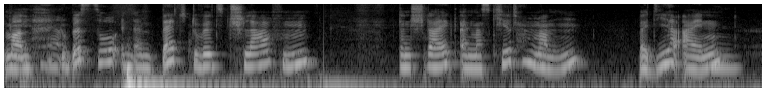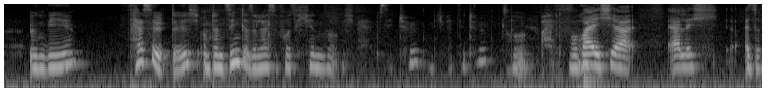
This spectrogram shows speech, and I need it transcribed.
Creepy, Mann. ja. Du bist so in deinem Bett, du willst schlafen, dann steigt ein maskierter Mann bei dir ein, Mhm. irgendwie fesselt dich und dann singt er so leise vor sich hin, so, ich werde sie töten, ich werde sie töten. So, Alter, Wobei ich ja ehrlich, also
